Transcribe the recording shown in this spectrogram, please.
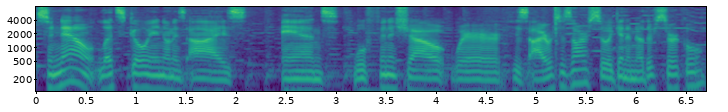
So now let's go in on his eyes and we'll finish out where his irises are. So again, another circle.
